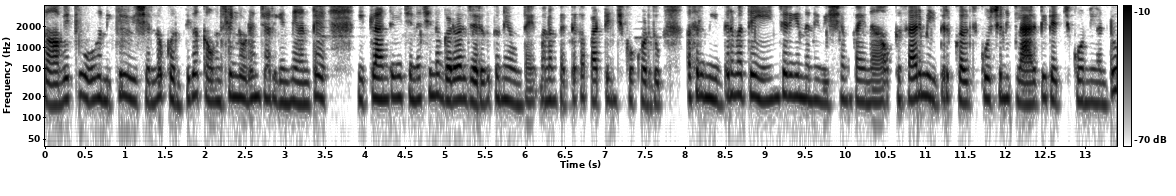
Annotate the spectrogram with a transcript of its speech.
కావ్యకి ఓ నిఖిల్ విషయంలో కొద్దిగా కౌన్సిలింగ్ ఇవ్వడం జరిగింది. అంటే ఇట్లాంటివి చిన్న చిన్న గొడవలు జరుగుతూనే ఉంటాయి. మనం పెద్దగా పట్టించుకోకూడదు. అసలు మీ ఇద్దరి మధ్య ఏం జరిగిందనే విషయం పైన ఒక్కసారి మీ ఇద్దరు కలిసి కూర్చొని క్లారిటీ తెచ్చుకోండి అంటూ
